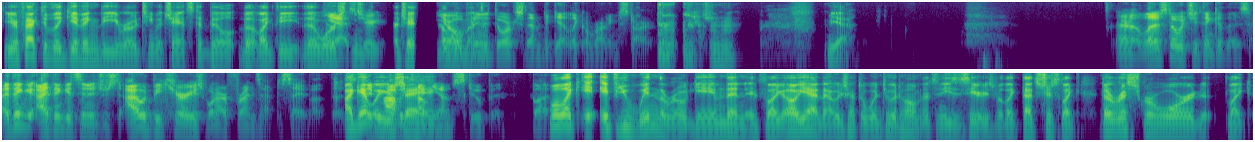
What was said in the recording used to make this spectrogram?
You're effectively giving the road team a chance to build the like the the worst Yes, team you're- a chance to You're opening the door for them to get like a running start. Mhm. Yeah. I don't know. Let us know what you think of this. I think I think it's an interesting. I would be curious what our friends have to say about this. I get They'd what you're probably Tell me saying. I'm stupid, but Well, like if you win the road game, then it's like, oh yeah, now we just have to win two at home. That's an easy series. But like that's just like the risk reward like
